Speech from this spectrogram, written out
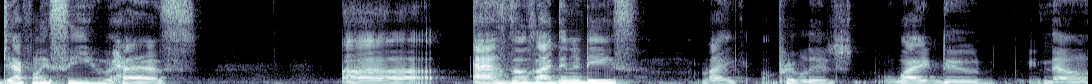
definitely see you as uh as those identities, like a privileged white dude, you know.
